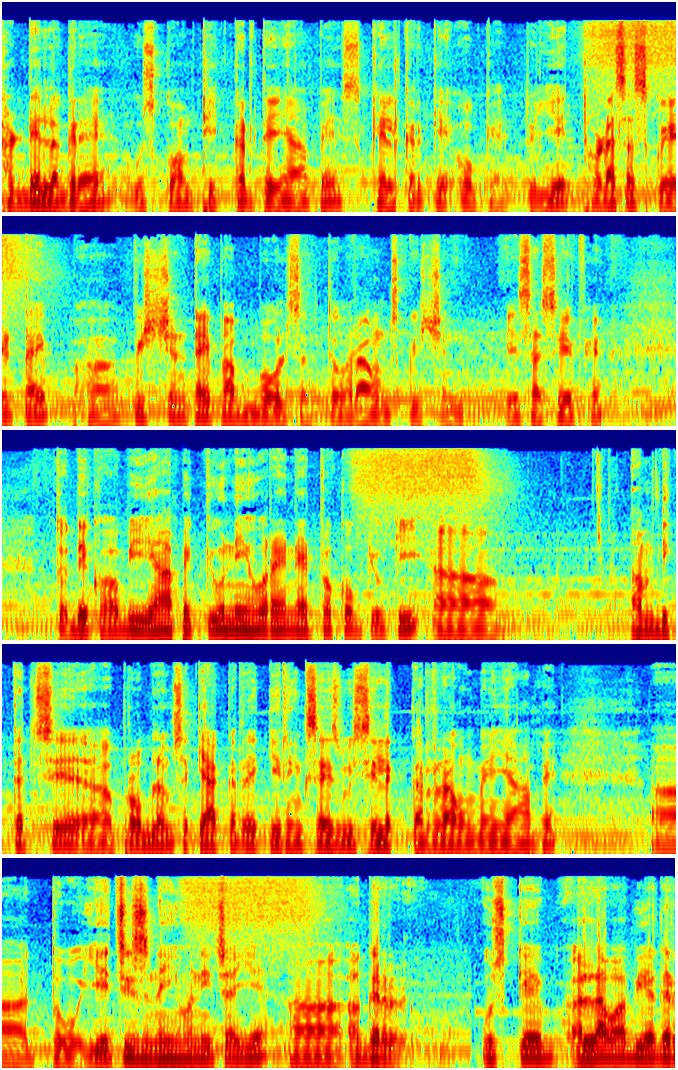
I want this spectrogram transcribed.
खड्डे लग रहे हैं उसको हम ठीक करते हैं यहाँ पे स्केल करके ओके तो ये थोड़ा सा स्क्वेयर टाइप क्वेश्चन टाइप आप बोल सकते हो राउंड क्वेश्चन ऐसा सेफ़ है। तो देखो अभी यहाँ पे क्यों नहीं हो रहा है नेटवर्क को? क्योंकि आ, हम दिक्कत से प्रॉब्लम से क्या कर रहे हैं कि रिंग साइज़ भी सिलेक्ट कर रहा हूँ मैं यहाँ पे। आ, तो ये चीज़ नहीं होनी चाहिए। आ, अगर उसके अलावा भी अगर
